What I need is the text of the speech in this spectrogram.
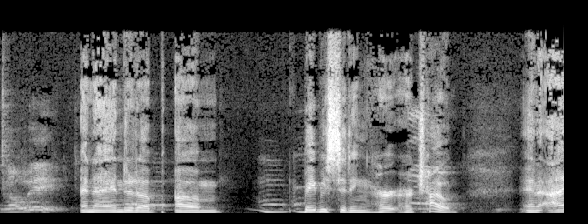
No way. and I ended up um, babysitting her her child. And I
